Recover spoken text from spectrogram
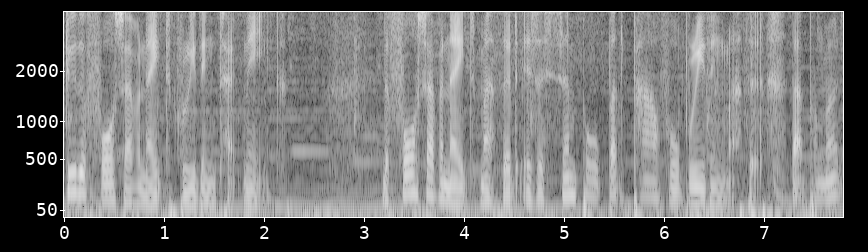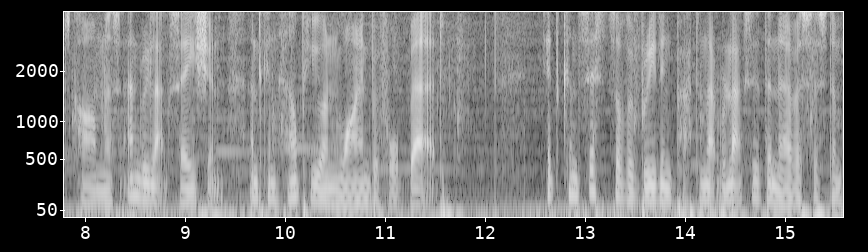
Do the 478 breathing technique. The 478 method is a simple but powerful breathing method that promotes calmness and relaxation and can help you unwind before bed. It consists of a breathing pattern that relaxes the nervous system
